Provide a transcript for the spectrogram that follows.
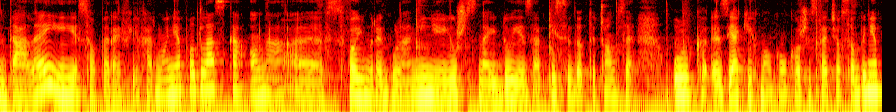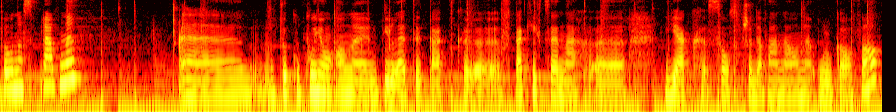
dalej, jest Opera i Filharmonia Podlaska. Ona e, w swoim regulaminie już znajduje zapisy dotyczące ulg, z jakich mogą korzystać osoby niepełnosprawne. E, Wykupują one bilety tak, e, w takich cenach, e, jak są sprzedawane one ulgowo.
